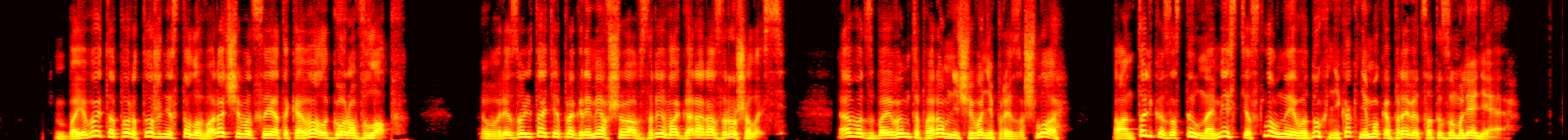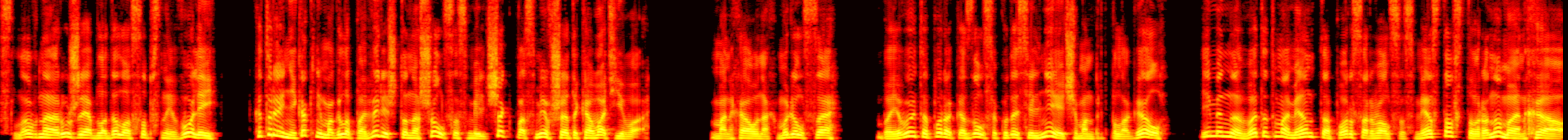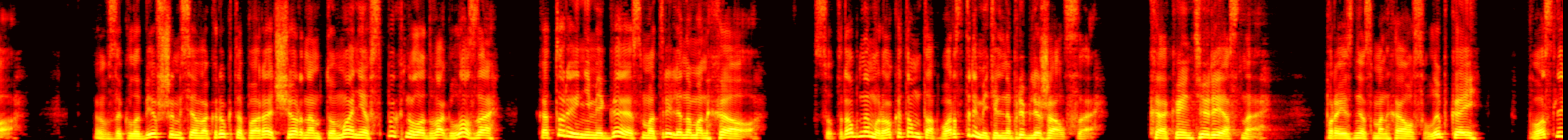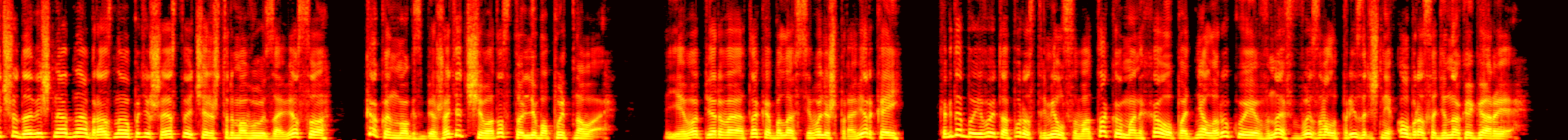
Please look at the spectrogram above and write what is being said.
Боевой топор тоже не стал уворачиваться и атаковал гору в лоб. В результате прогремевшего взрыва гора разрушилась. А вот с боевым топором ничего не произошло. Он только застыл на месте, словно его дух никак не мог оправиться от изумления. Словно оружие обладало собственной волей, которая никак не могла поверить, что нашёлся смельчак, посмевший атаковать его. Манхау нахмурился. Боевой топор оказался куда сильнее, чем он предполагал. Именно в этот момент топор сорвался с места в сторону Мэнхао. В заклубившемся вокруг топора чёрном тумане вспыхнуло два глаза, которые, не мигая, смотрели на Манхао. С утробным рокотом топор стремительно приближался. «Как интересно!» – произнес Манхао с улыбкой. После чудовищно однообразного путешествия через штормовую завесу, как он мог сбежать от чего-то столь любопытного? Его первая атака была всего лишь проверкой. Когда боевой топор устремился в атаку, Манхау поднял руку и вновь вызвал призрачный образ одинокой горы.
